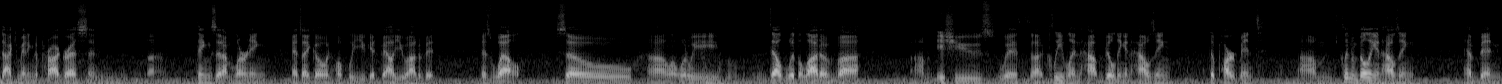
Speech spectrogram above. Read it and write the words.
documenting the progress and uh, things that I'm learning as I go, and hopefully you get value out of it as well. So, uh, what do we dealt with a lot of uh, um, issues with uh, Cleveland ho- Building and Housing Department. Um, Cleveland Building and Housing have been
